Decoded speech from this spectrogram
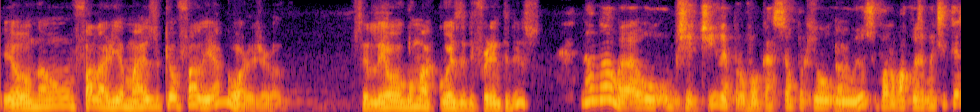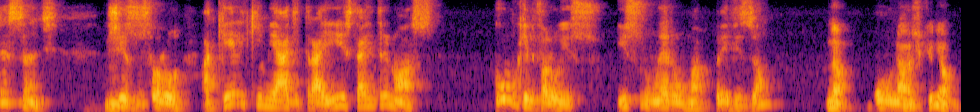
eu não falaria mais do que eu falei agora, Geraldo. Você leu alguma coisa diferente disso? Não, não, é, o objetivo é provocação, porque o, ah. o Wilson falou uma coisa muito interessante. Hum. Jesus falou: aquele que me há de trair está entre nós. Como que ele falou isso? Isso não era uma previsão? Não. Ou não? Acho que não.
